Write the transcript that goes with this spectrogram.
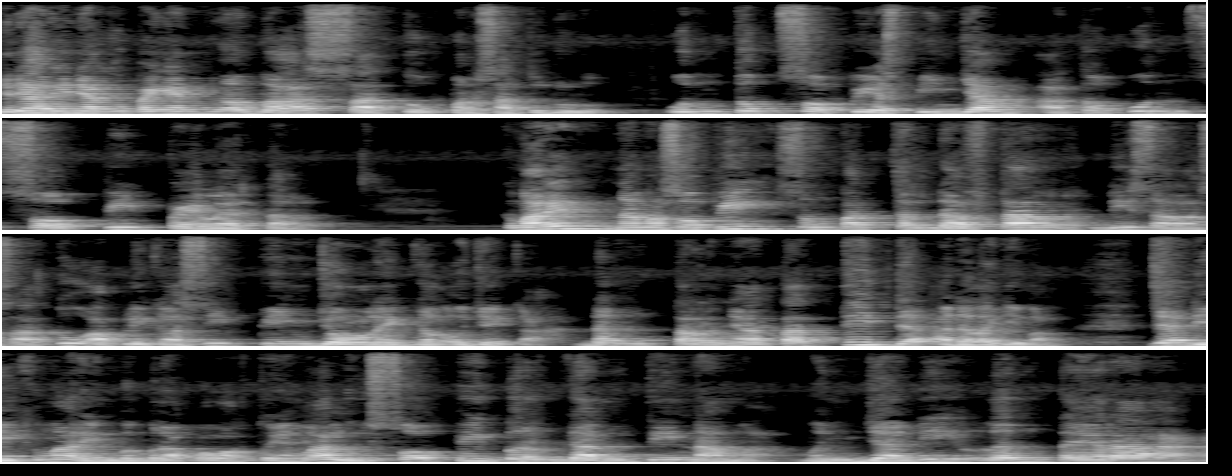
Jadi hari ini aku pengen ngebahas satu persatu dulu untuk Shopee S Pinjam ataupun Shopee Pay. Kemarin nama Shopee sempat terdaftar di salah satu aplikasi pinjol legal OJK dan ternyata tidak ada lagi bang. Jadi kemarin beberapa waktu yang lalu Shopee berganti nama menjadi Lentera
